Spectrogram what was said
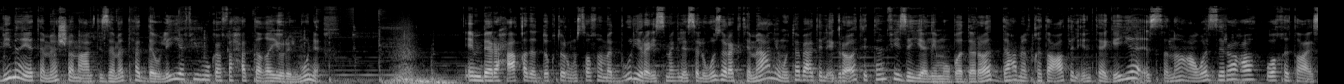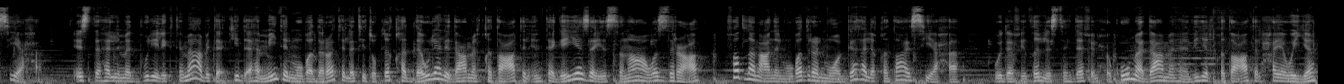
بما يتماشى مع التزاماتها الدولية في مكافحة تغير المناخ امبارح عقد الدكتور مصطفى مدبولي رئيس مجلس الوزراء اجتماع لمتابعة الإجراءات التنفيذية لمبادرات دعم القطاعات الإنتاجية، الصناعة والزراعة وقطاع السياحة. استهل مدبولي الاجتماع بتأكيد أهمية المبادرات التي تطلقها الدولة لدعم القطاعات الإنتاجية زي الصناعة والزراعة، فضلاً عن المبادرة الموجهة لقطاع السياحة، وده في ظل استهداف الحكومة دعم هذه القطاعات الحيوية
